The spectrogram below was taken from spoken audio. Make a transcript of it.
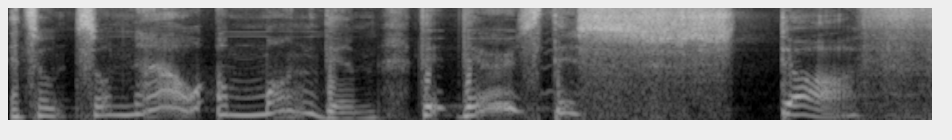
And so, so now among them, there's this stuff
